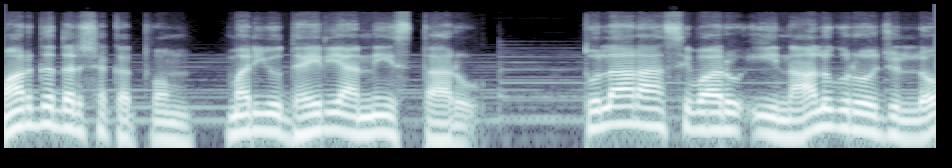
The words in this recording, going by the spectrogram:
మార్గదర్శకత్వం మరియు ధైర్యాన్ని ఇస్తారు. తులారాశివారు ఈ నాలుగు రోజుల్లో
